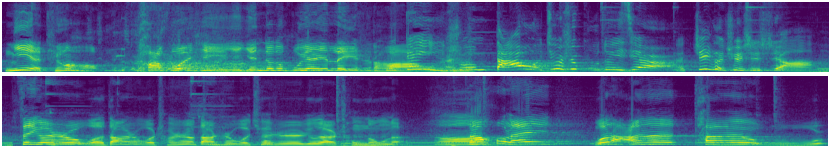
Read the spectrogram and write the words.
你也挺好，他关心人家，人家都不愿意勒死他。我跟你说，你打我就是不对劲儿。啊这个确实是啊。这个是我当时我承认，当时我确实有点冲动了。但哦，后来我打呢，他五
